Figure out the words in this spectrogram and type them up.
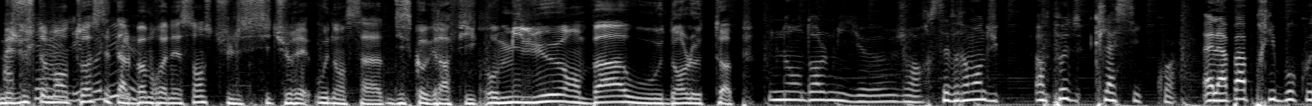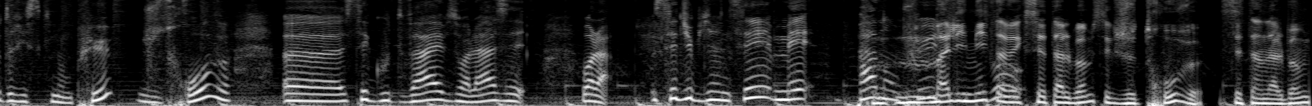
Mais Après, justement, toi, cet album Renaissance, tu le situerais où dans sa discographie? Au milieu, en bas ou dans le top? Non, dans le milieu, genre c'est vraiment du un peu classique quoi. Elle a pas pris beaucoup de risques non plus, je trouve. Euh, c'est good vibes, voilà, c'est voilà, c'est du Beyoncé, mais pas non plus. Ma limite niveau- avec cet album, c'est que je trouve c'est un album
